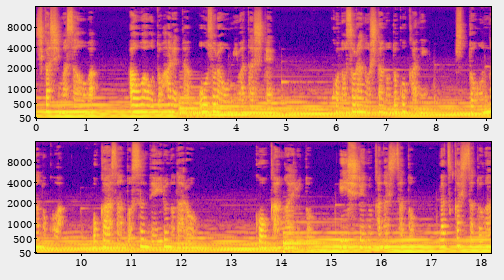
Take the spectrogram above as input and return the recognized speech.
しかし正雄は青々と晴れた大空を見渡してこの空の下のどこかにきっと女の子はお母さんと住んでいるのだろう。こう考えると言い知れぬ悲しさと懐かしさとが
